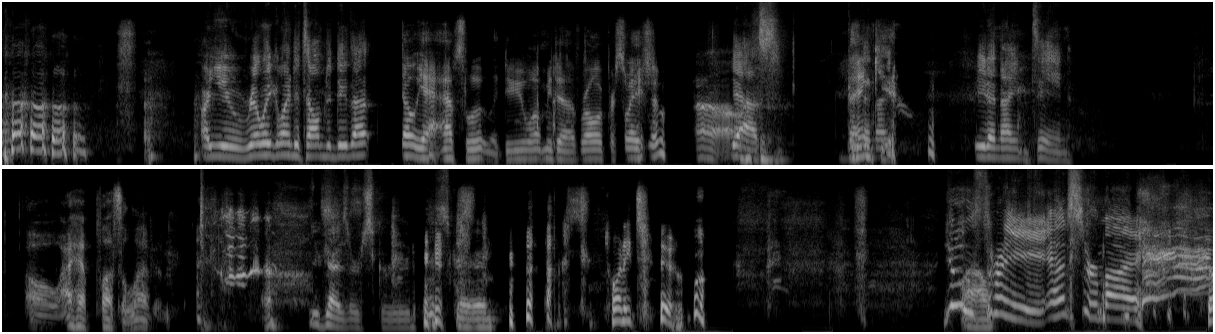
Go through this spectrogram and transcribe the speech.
Are you really going to tell him to do that? oh yeah, absolutely. Do you want me to roll a persuasion? Oh. Yes. Thank Beat you. nine- Beat a 19. Oh, I have plus eleven. You guys are screwed. Screwed. Twenty-two. You Wow. three, answer my. The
